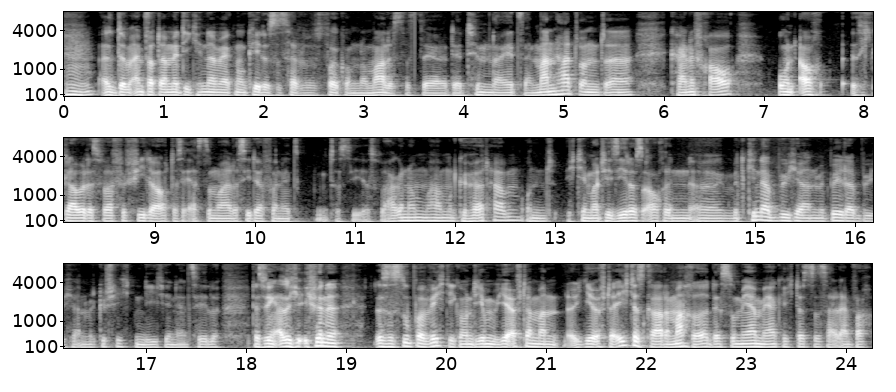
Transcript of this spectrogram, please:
Mhm. Also einfach damit die Kinder merken, okay, das ist halt was vollkommen Normales, dass der, der Tim da jetzt einen Mann hat und äh, keine Frau. Und auch ich glaube, das war für viele auch das erste Mal, dass sie davon jetzt, dass sie das wahrgenommen haben und gehört haben. Und ich thematisiere das auch in, äh, mit Kinderbüchern, mit Bilderbüchern, mit Geschichten, die ich ihnen erzähle. Deswegen, also ich, ich finde, das ist super wichtig. Und je, je öfter man, je öfter ich das gerade mache, desto mehr merke ich, dass das halt einfach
